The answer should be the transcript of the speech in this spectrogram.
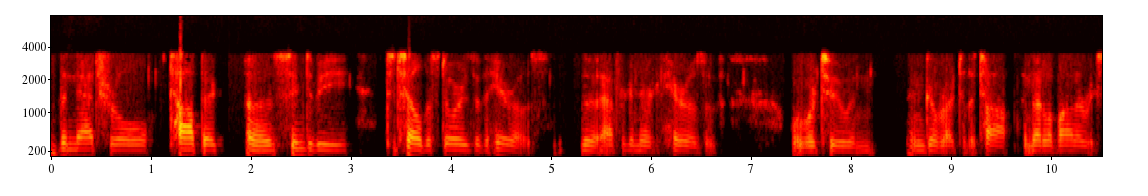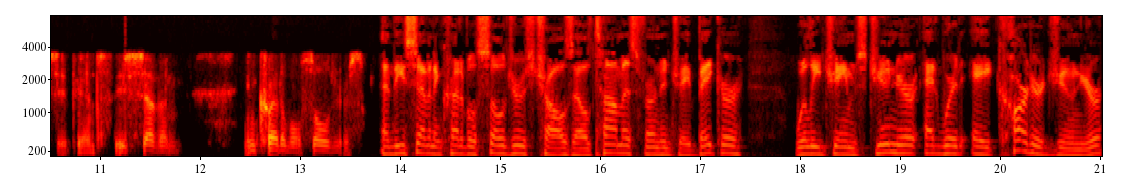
the natural topic uh, seemed to be to tell the stories of the heroes, the African American heroes of World War II, and, and go right to the top, the Medal of Honor recipients, these seven incredible soldiers. And these seven incredible soldiers Charles L. Thomas, Vernon J. Baker, Willie James Jr., Edward A. Carter Jr.,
